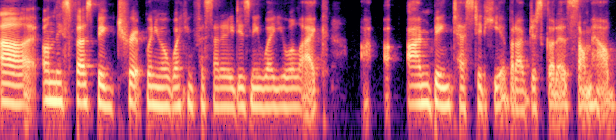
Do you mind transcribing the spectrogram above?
uh, on this first big trip when you were working for Saturday Disney where you were like, I'm being tested here, but I've just got to somehow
